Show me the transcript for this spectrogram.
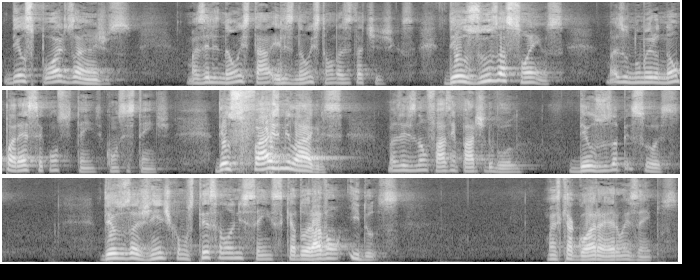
Deus pode usar anjos, mas ele não está, eles não estão nas estatísticas. Deus usa sonhos, mas o número não parece ser consistente. Deus faz milagres, mas eles não fazem parte do bolo. Deus usa pessoas. Deus usa gente como os tessalonicenses, que adoravam ídolos, mas que agora eram exemplos.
